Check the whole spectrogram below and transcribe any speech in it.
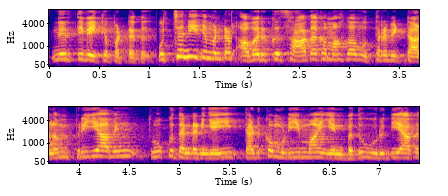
நிறுத்தி வைக்கப்பட்டது. நீதிமன்றம் அவருக்கு சாதகமாக உத்தரவிட்டாலும் பிரியாவின் தூக்கு தண்டனையை தடுக்க முடியுமா என்பது உறுதியாக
